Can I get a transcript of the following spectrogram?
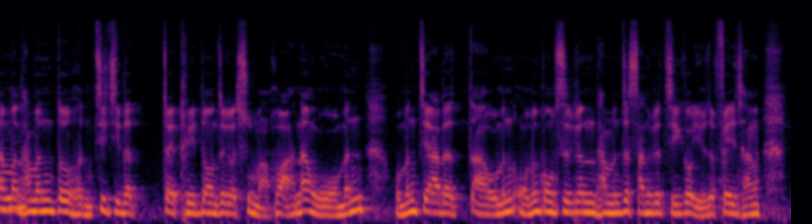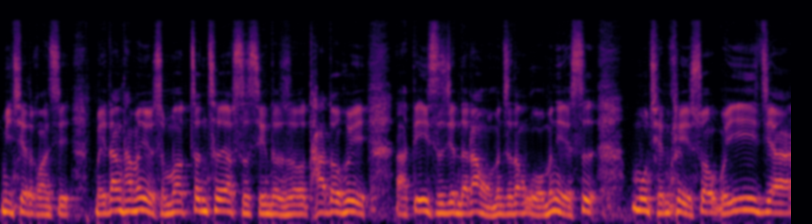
那么他们都很积极的在推动这个数码化。那我们我们家的啊，我们我们公司跟他们这三个机构有着非常密切的关系。每当他们有什么政策要实行的时候，他都会啊第一时间的让我们知道。我们也是目前可以说唯一一家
